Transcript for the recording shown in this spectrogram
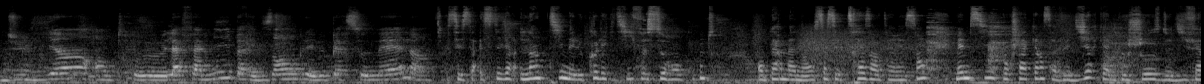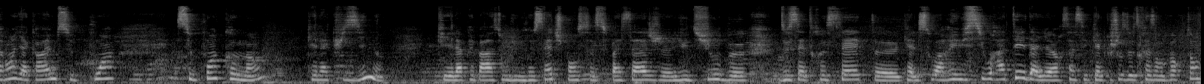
du lien entre la famille, par exemple, et le personnel? C'est ça, c'est-à-dire l'intime et le collectif se rencontrent en permanence. Ça, c'est très intéressant. Même si pour chacun, ça veut dire quelque chose de différent, il y a quand même ce point, ce point commun qu'est la cuisine qui est la préparation d'une recette. Je pense à ce passage YouTube de cette recette, euh, qu'elle soit réussie ou ratée d'ailleurs. Ça, c'est quelque chose de très important.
